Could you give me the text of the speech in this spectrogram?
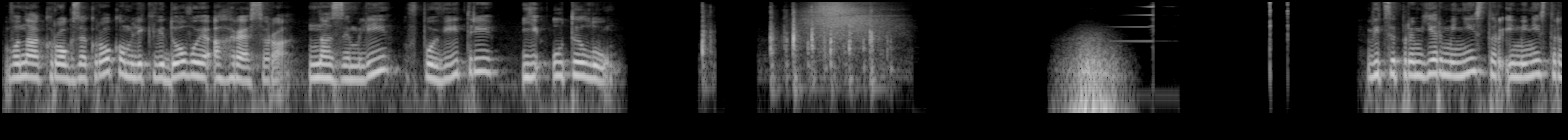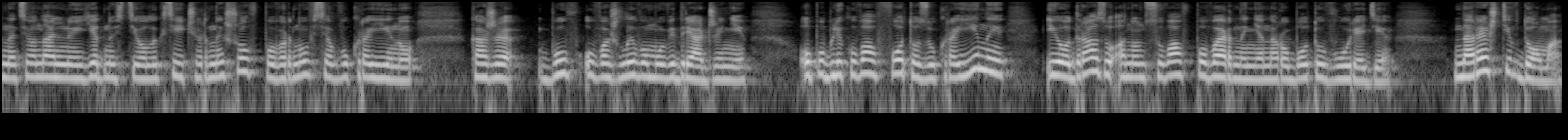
вона крок за кроком ліквідовує агресора на землі, в повітрі і у тилу. Віце-прем'єр-міністр і міністр національної єдності Олексій Чернишов повернувся в Україну. каже, був у важливому відрядженні. Опублікував фото з України і одразу анонсував повернення на роботу в уряді. Нарешті вдома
